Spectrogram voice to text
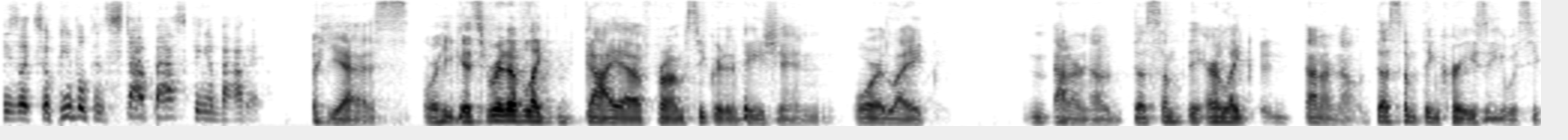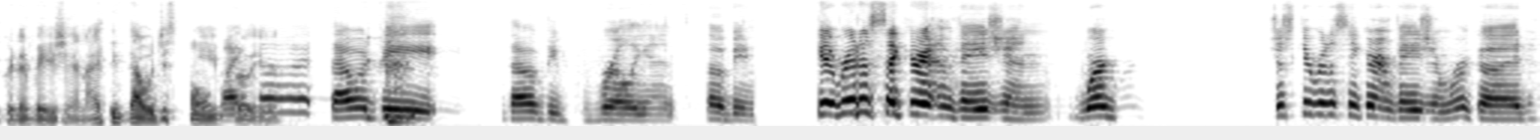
he's like so people can stop asking about it Yes, or he gets rid of, like, G'iah from Secret Invasion, or, like, I don't know, does something or, like, uh, I don't know, does something crazy with Secret Invasion. I think that would just Oh be my brilliant. god, that would be that would be brilliant. That would be get rid of Secret Invasion. We're Just get rid of Secret Invasion. We're good.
